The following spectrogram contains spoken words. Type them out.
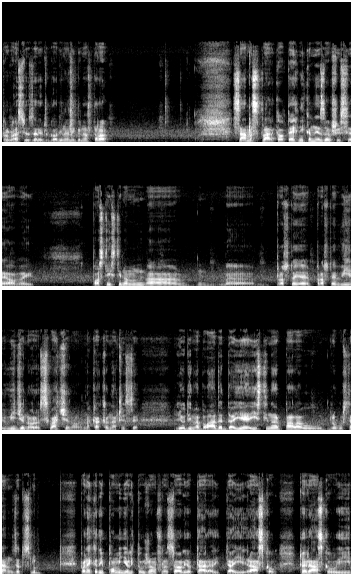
proglasio za reč godine, nego je nastala sama stvar kao tehnika ne zvavši se ovaj, post istinom a, a, prosto je, prosto je vi, viđeno, shvaćeno na kakav način se ljudima vlada, da je istina pala u drugu stranu. Zato smo ponekad i pominjali tog Jean-François Lyotara i taj raskol. To je raskol i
